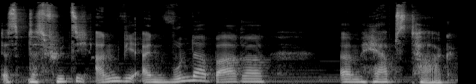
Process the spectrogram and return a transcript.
das, das fühlt sich an wie ein wunderbarer ähm, Herbsttag.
